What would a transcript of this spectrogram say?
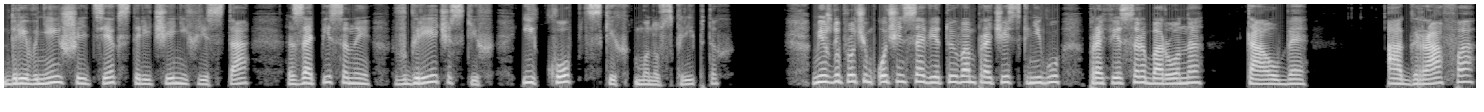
древнейшие тексты речений Христа, записанные в греческих и коптских манускриптах. Между прочим, очень советую вам прочесть книгу профессора барона Таубе а графа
